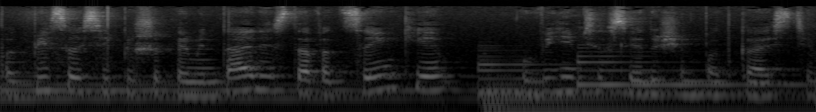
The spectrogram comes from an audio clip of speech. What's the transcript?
Подписывайся, пиши комментарии, ставь оценки. Увидимся в следующем подкасте.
